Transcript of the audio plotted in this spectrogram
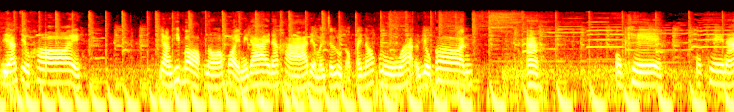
เดี๋ยวจิ๋วคอย อย่างที่บอกเนาะปล่อยไม่ได้นะคะ เดี๋ยวมันจะหลุดออกไปนอกรั้วเดี๋ยวก่อนอะโอเค โอเคนะ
